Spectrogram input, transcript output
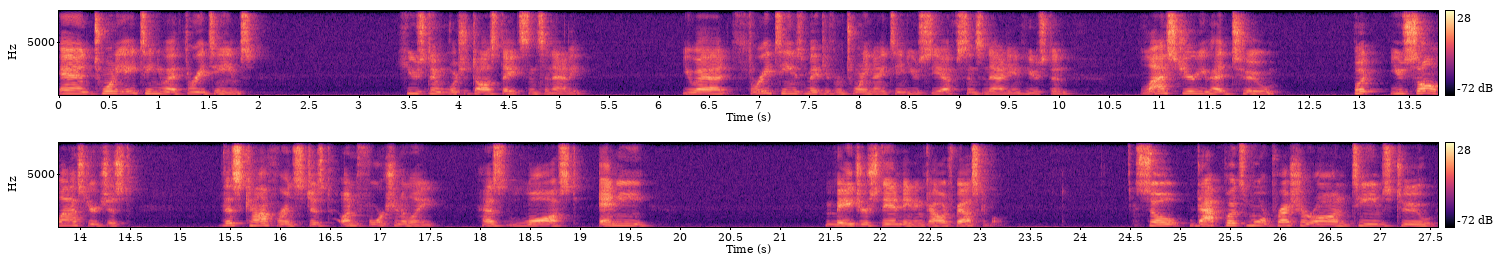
In 2018, you had three teams Houston, Wichita State, Cincinnati. You had three teams make it from 2019 UCF, Cincinnati, and Houston. Last year, you had two. But you saw last year just this conference just unfortunately has lost any major standing in college basketball. So that puts more pressure on teams to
